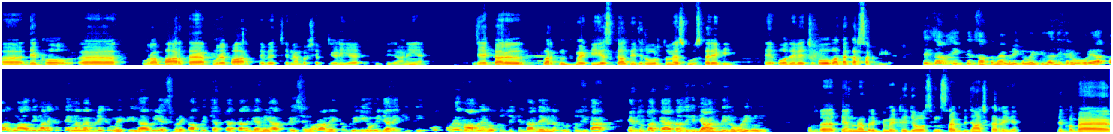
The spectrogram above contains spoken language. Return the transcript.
ਅ, ਦੇਖੋ ਅ, ਪੂਰਾ ਭਾਰਤ ਹੈ ਪੂਰੇ ਭਾਰਤ ਦੇ ਵਿੱਚ ਮੈਂਬਰਸ਼ਿਪ ਜਿਹੜੀ ਹੈ ਕੀਤੀ ਜਾਣੀ ਹੈ। ਜੇਕਰ ਵਰਕਿੰਗ ਕਮੇਟੀ ਇਸ ਗੱਲ ਦੀ ਜ਼ਰੂਰਤ ਮਹਿਸੂਸ ਕਰੇਗੀ ਤੇ ਉਹਦੇ ਵਿੱਚ ਉਹ ਵਾਧਾ ਕਰ ਸਕਦੀ ਹੈ। ਸਿੰਘ ਸਾਹਿਬ ਇੱਕ ਸੱਤ ਮੈਂਬਰੀ ਕਮੇਟੀ ਦਾ ਜ਼ਿਕਰ ਹੋ ਰਿਹਾ, ਪਰ ਨਾਲ ਦੀ ਨਾਲ ਇੱਕ ਤਿੰਨ ਮੈਂਬਰੀ ਕਮੇਟੀ ਦਾ ਵੀ ਇਸ ਵੇਲੇ ਕਾਫੀ ਚਰਚਾ ਕੱਲ ਗਿਆਨੀ ਹਰਪ੍ਰੀਤ ਸਿੰਘ ਹੋਰਾਂ ਨੇ ਇੱਕ ਵੀਡੀਓ ਵੀ ਜਾਰੀ ਕੀਤੀ। ਉਹ ਪੂਰੇ ਮਾਮਲੇ ਨੂੰ ਤੁਸੀਂ ਕਿੱਦਾਂ ਦੇਖਦੇ ਹੋ? ਕਿਉਂਕਿ ਤੁਸੀਂ ਤਾਂ ਇੱਥੋਂ ਤੱਕ ਕਹਿਤਾ ਸੀ ਕਿ ਜਾਂਚ ਦੀ ਲੋੜ ਹੀ ਨਹੀਂ ਹੈ। ਤਿੰਨ ਮੈਂਬਰੀ ਕਮੇਟੀ ਜੋ ਸਿੰਘ ਸਾਹਿਬ ਦੀ ਜਾਂਚ ਕਰ ਰਹੀ ਹੈ। ਦੇਖੋ, ਮੈਂ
